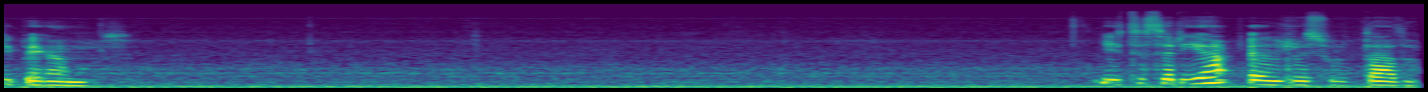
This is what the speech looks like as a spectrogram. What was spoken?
Y pegamos. Y este sería el resultado.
